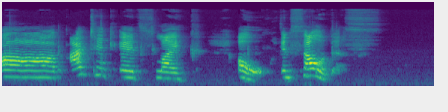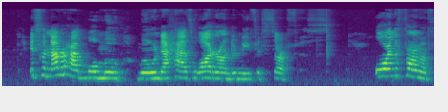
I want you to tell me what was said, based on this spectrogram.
I think it's like, oh, Enceladus. It's another habitable mo- moon that has water underneath its surface, or in the form of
